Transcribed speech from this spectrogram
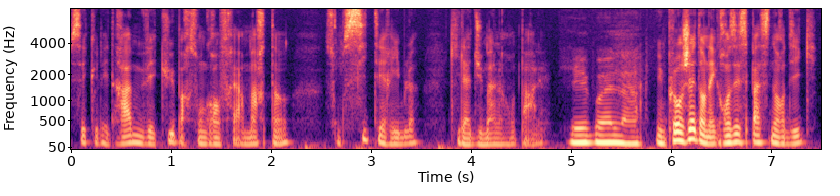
sait que les drames vécus par son grand frère Martin sont si terribles qu'il a du mal à en parler. Et voilà Une plongée dans les grands espaces nordiques,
